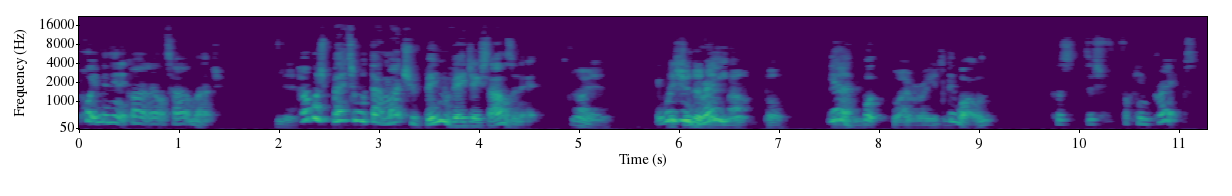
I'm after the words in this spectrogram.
Put him in the Intercontinental title match. Yeah. How much better would that match have been with AJ Styles in it? Oh yeah, It would have been great. that, but Yeah, um, but whatever reason. They won't. Because there's fucking pricks.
